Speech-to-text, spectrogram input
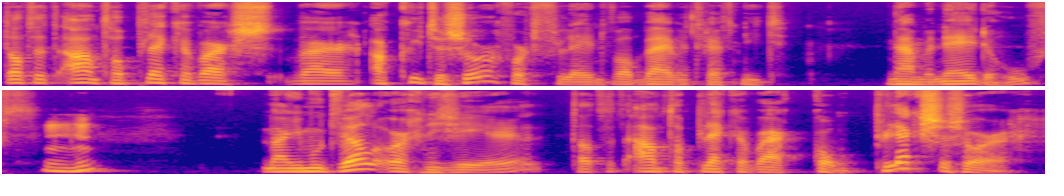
dat het aantal plekken waar, waar acute zorg wordt verleend, wat mij betreft niet naar beneden hoeft. Mm -hmm. Maar je moet wel organiseren dat het aantal plekken waar complexe zorg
